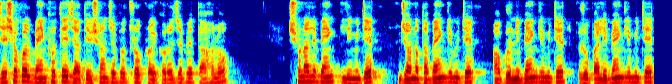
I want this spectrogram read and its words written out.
যে সকল ব্যাংক হতে জাতীয় সঞ্চয়পত্র ক্রয় করা যাবে তা হলো Sonali bank limited, Janata bank limited, Agrani bank limited, Rupali bank limited,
